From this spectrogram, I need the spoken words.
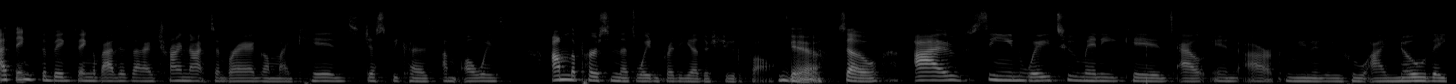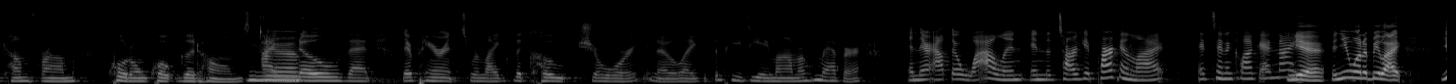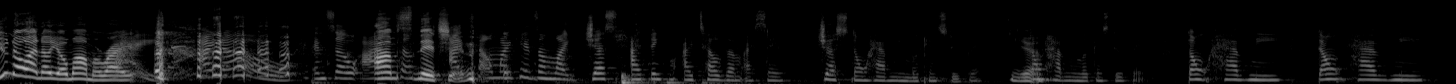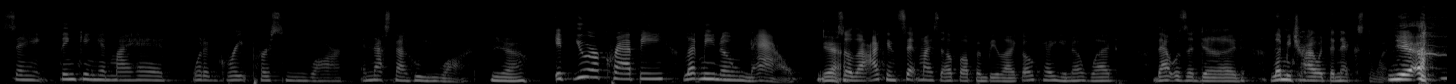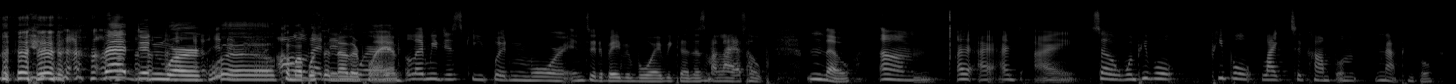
I think the big thing about it is that I try not to brag on my kids just because I'm always. I'm the person that's waiting for the other shoe to fall. yeah, So I've seen way too many kids out in our community who I know they come from quote unquote good homes. Yeah. I know that their parents were like the coach or, you know, like the PTA mom or whomever. And they're out there wilding in the Target parking lot at 10 o'clock at night. Yeah, and you want to be like, you know, I know your mama, right? Right. I know. And so I I'm tell, I tell my kids, I'm like, just, I think I tell them, I say, just don't have me looking stupid. yeah, Don't have me looking stupid. Don't have me, don't have me saying, thinking in my head what a great person you are. And that's not who you are. yeah, If you're crappy, let me know now yeah. so that I can set myself up and be like, okay, you know what? That was a dud. Let me try with the next one. yeah, that didn't work. Well, come All up with another plan. Let me just keep putting more into the baby boy because that's my last hope. No, um, I, I, I, I so when people people like to compliment, not people.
